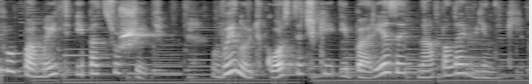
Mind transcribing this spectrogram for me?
Сливу помыть и подсушить, вынуть косточки и порезать на половинки.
